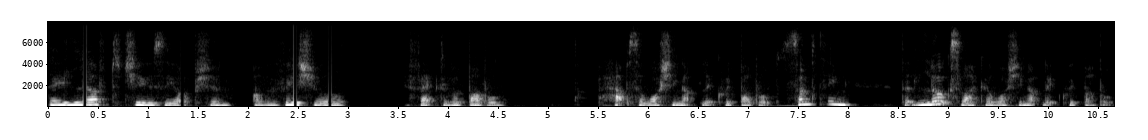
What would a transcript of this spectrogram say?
they love to choose the option of a visual effect of a bubble, perhaps a washing up liquid bubble, something that looks like a washing up liquid bubble,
